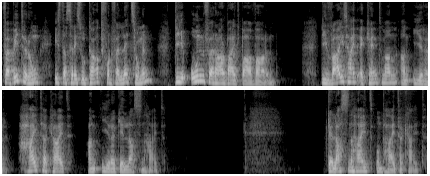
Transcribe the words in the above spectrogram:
Verbitterung ist das Resultat von Verletzungen, die unverarbeitbar waren. Die Weisheit erkennt man an ihrer Heiterkeit, an ihrer Gelassenheit. Gelassenheit und Heiterkeit.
